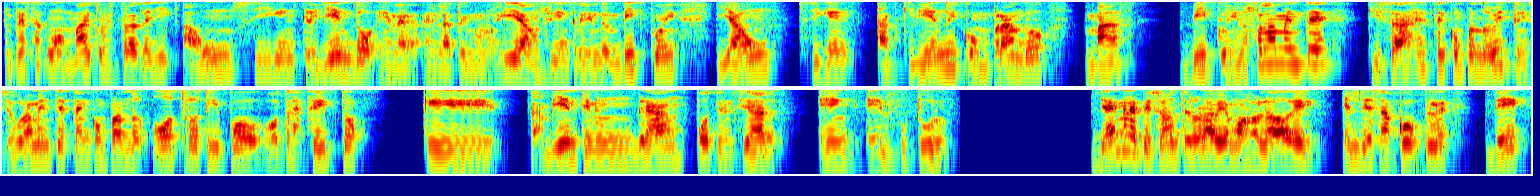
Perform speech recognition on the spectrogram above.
empresas como MicroStrategy aún siguen creyendo en la, tecnología, aún siguen creyendo en Bitcoin y aún siguen adquiriendo y comprando más Bitcoin. No solamente quizás estén comprando Bitcoin, seguramente están comprando otro tipo, otras cripto que también tienen un gran potencial en el futuro. Ya en el episodio anterior habíamos hablado de el desacople de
